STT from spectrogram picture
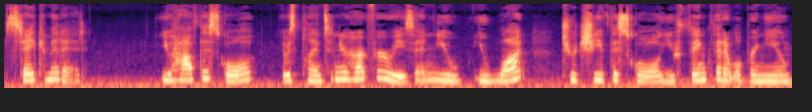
stay committed. You have this goal, It was planted in your heart for a reason. You you want to achieve this goal. You think that it will bring you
